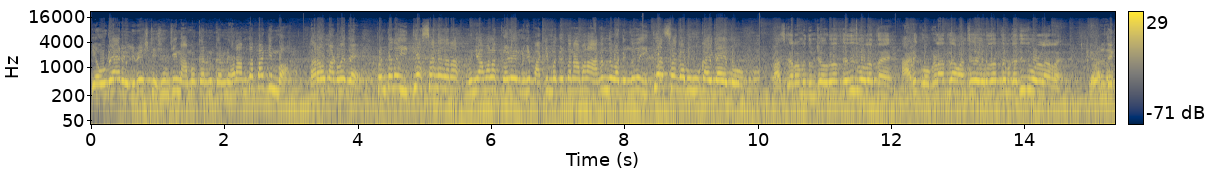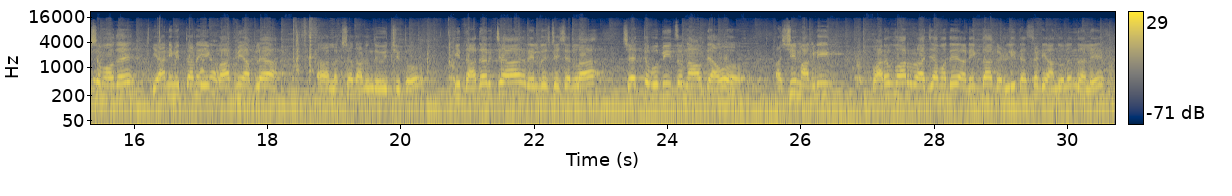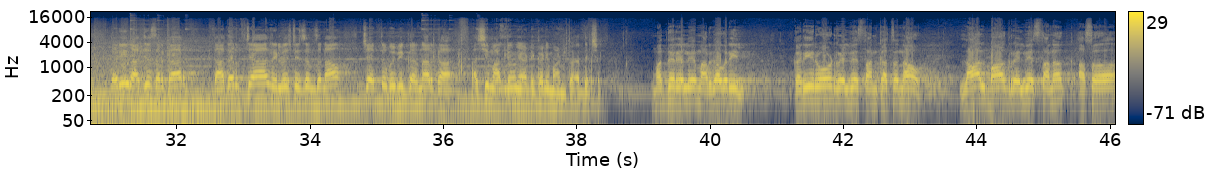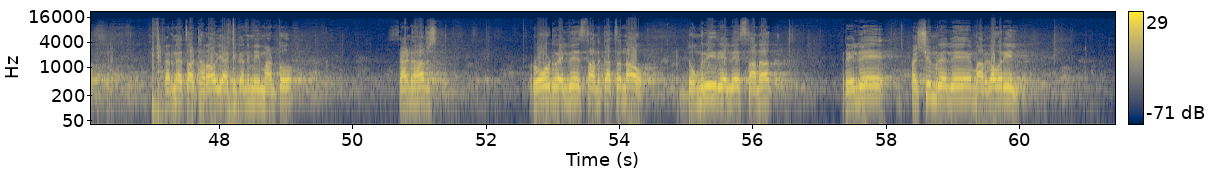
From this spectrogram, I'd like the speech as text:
एवढ्या रेल्वे स्टेशनची नामकरण करणं ह्याला आमचा पाठिंबा. ठराव पाठवायचा आहे. पण त्याचा इतिहास सांगा जरा. म्हणजे आम्हाला कळेल. म्हणजे पाठिंबा देताना आम्हाला आनंद वाटेल. त्याचा इतिहास सांगा बघू काय काय येतो. भास्करराव मी तुमच्या विरोधात कधीच बोलत नाही. आणि कोकणातल्या माणसाच्या विरोधात तर मी कधीच बोलणार नाही. अध्यक्ष महोदय या निमित्तानं एक बाब मी आपल्या लक्षात आणून देऊ इच्छितो की दादरच्या रेल्वे स्टेशनला चैत्यभूमीचं नाव द्यावं अशी मागणी वारंवार राज्यामध्ये अनेकदा घडली त्यासाठी आंदोलन झाले. तरी राज्य सरकार दादरच्या रेल्वे स्टेशनचं नाव चैत्यभूमी करणार का अशी मागणी मी या ठिकाणी मांडतोय अध्यक्ष. मध्य रेल्वे मार्गावरील करी रोड रेल्वे स्थानकाचं नाव लाल बाग रेल्वे स्थानक असं करण्याचा ठराव या ठिकाणी मी मांडतो. सँडहर्स्ट रोड रेल्वे स्थानकाचं नाव डोंगरी रेल्वे स्थानक रेल्वे पश्चिम रेल्वे मार्गावरील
